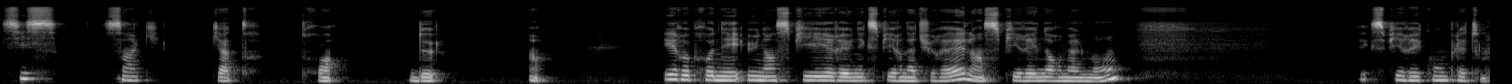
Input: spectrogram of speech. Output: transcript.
6, 5, 4, 3, 2, 1. Et reprenez une inspire et une expire naturelle. Inspirez normalement. Expirez complètement.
